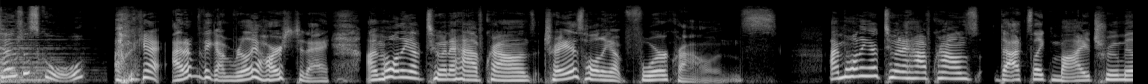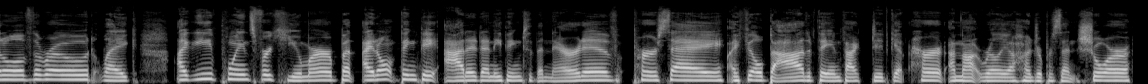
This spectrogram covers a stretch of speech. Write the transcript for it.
Total score Okay. I don't think I'm really harsh today. I'm holding up two and a half crowns. Trey is holding up four crowns. I'm holding up two and a half crowns. That's like my true middle of the road. Like I gave points for humor, but I don't think they added anything to the narrative per se. I feel bad if they in fact did get hurt. I'm not really a hundred percent sure.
